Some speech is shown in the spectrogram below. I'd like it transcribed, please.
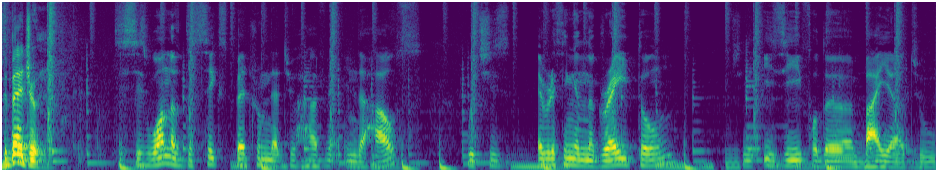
The bedroom. This is one of the six bedrooms that you have in the house, which is everything in the gray tone It's easy for the buyer to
